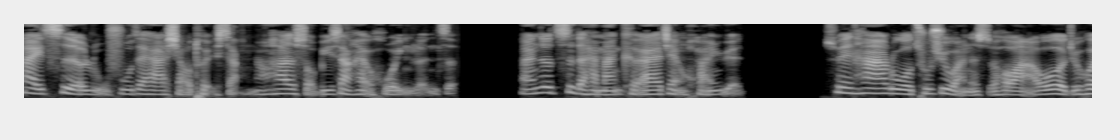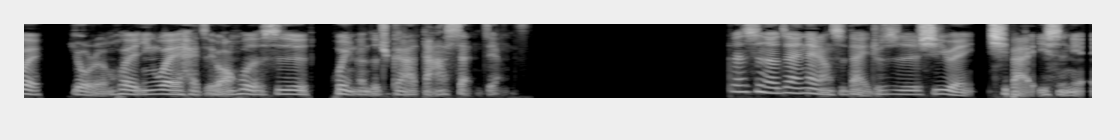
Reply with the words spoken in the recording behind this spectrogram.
他还刺了鲁夫在他小腿上，然后他的手臂上还有火影忍者，反正就刺的还蛮可爱，而且很还原。所以他如果出去玩的时候啊，偶尔就会有人会因为海贼王或者是火影忍者去跟他搭讪这样子。但是呢，在奈良时代，也就是西元七百一十年，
